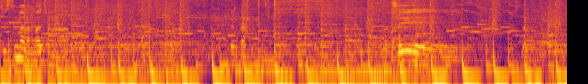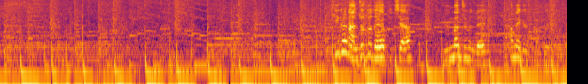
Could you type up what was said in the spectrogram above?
디스만 안 맞으면 안 아프거든. 됐다. 그렇지. 힐은 안 줘도 돼요, 피치야. 6만 주면 돼. 3회 계속 갖고 있으니까.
